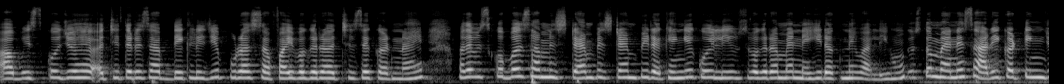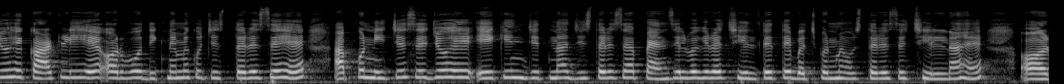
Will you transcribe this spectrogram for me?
अब इसको जो है अच्छी तरह से आप देख लीजिए, पूरा सफ़ाई वगैरह अच्छे से करना है। मतलब इसको बस हम स्टैम्प स्टैम्प ही रखेंगे, कोई लीव्स वगैरह मैं नहीं रखने वाली हूँ। दोस्तों, मैंने सारी कटिंग जो है काट ली है और वो दिखने में कुछ इस तरह से है। आपको नीचे से जो है एक इंच जितना जिस तरह से आप पेंसिल वगैरह छीलते थे, बचपन में उस तरह से छीलना है। और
